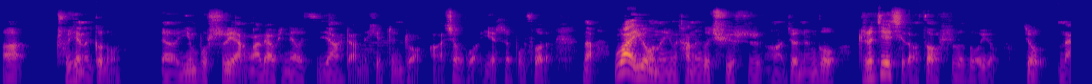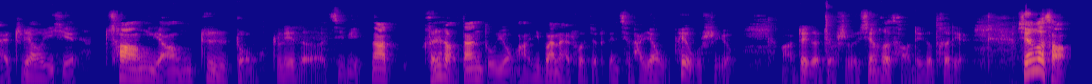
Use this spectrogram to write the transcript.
啊，出现了各种。呃，阴部湿痒啊、尿频尿急啊这样的一些症状啊，效果也是不错的。那外用呢，因为它能够祛湿啊，就能够直接起到燥湿的作用，就来治疗一些疮疡痔肿之类的疾病。那很少单独用啊，一般来说就是跟其他药物配伍使用啊。这个就是仙鹤草的一个特点。仙鹤草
